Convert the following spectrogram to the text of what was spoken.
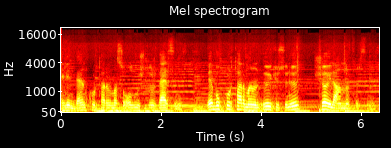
elinden kurtarılması olmuştur dersiniz. Ve bu kurtarmanın öyküsünü şöyle anlatırsınız.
